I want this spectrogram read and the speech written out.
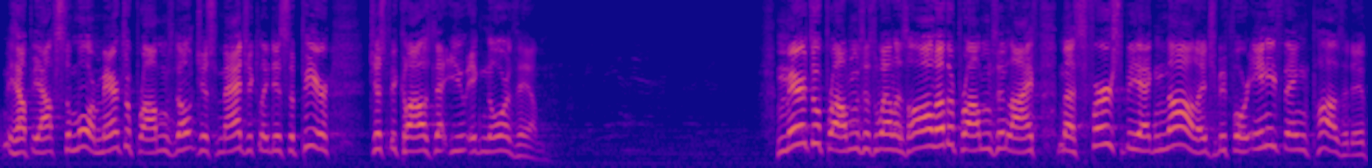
Let me help you out some more. Marital problems don't just magically disappear just because that you ignore them. Marital problems, as well as all other problems in life, must first be acknowledged before anything positive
